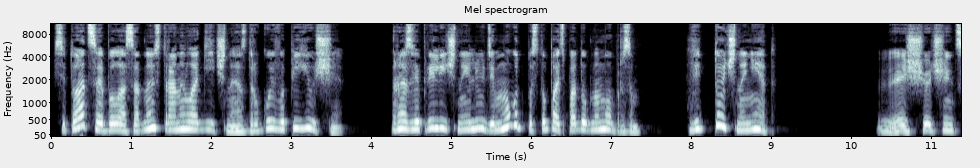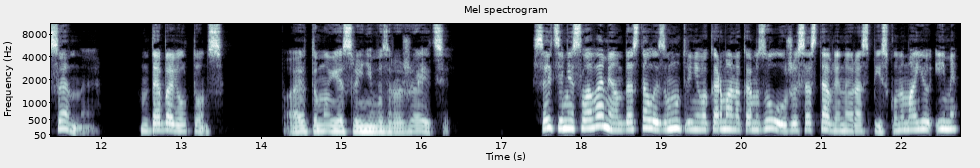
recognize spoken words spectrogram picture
Ситуация была, с одной стороны, логичная, а с другой — вопиющая. Разве приличные люди могут поступать подобным образом? Ведь точно нет. «Вещь очень ценная», — добавил Тонс. «Поэтому, если не возражаете...» С этими словами он достал из внутреннего кармана камзола уже составленную расписку на мое имя,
